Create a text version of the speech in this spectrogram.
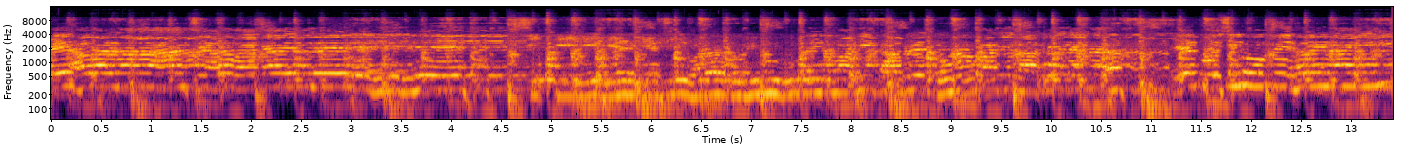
એ હવાના એંસી વર્ષ રોહીનું રૂપાઈ મારી કાબરે લાખે લઈને એ ડોશીનો મેહરે નાઈ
